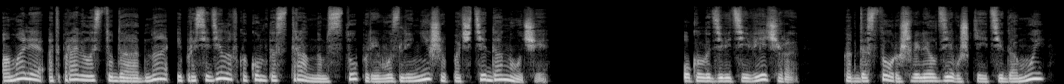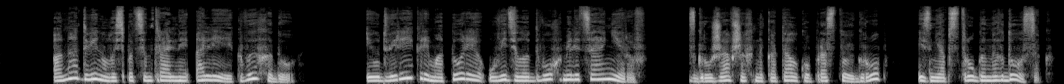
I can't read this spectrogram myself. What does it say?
Амалия отправилась туда одна и просидела в каком-то странном ступоре возле ниши почти до ночи. Около девяти вечера, когда сторож велел девушке идти домой, она двинулась по центральной аллее к выходу и у дверей крематория увидела двух милиционеров, сгружавших на каталку простой гроб из необструганных досок.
